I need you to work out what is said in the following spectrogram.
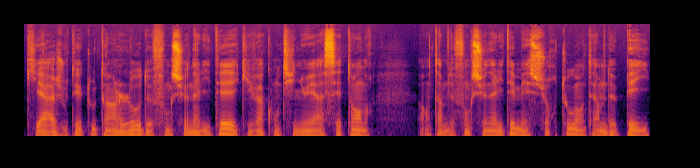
qui a ajouté tout un lot de fonctionnalités et qui va continuer à s'étendre en termes de fonctionnalités, mais surtout en termes de pays.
